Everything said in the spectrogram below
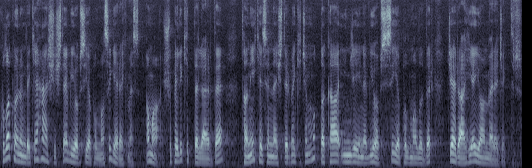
Kulak önündeki her şişle biyopsi yapılması gerekmez. Ama şüpheli kitlelerde tanıyı kesinleştirmek için mutlaka ince iğne biyopsisi yapılmalıdır. Cerrahiye yön verecektir.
